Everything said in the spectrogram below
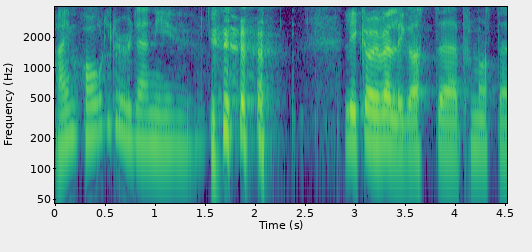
I'm older than you. liker jo veldig godt uh, på en måte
